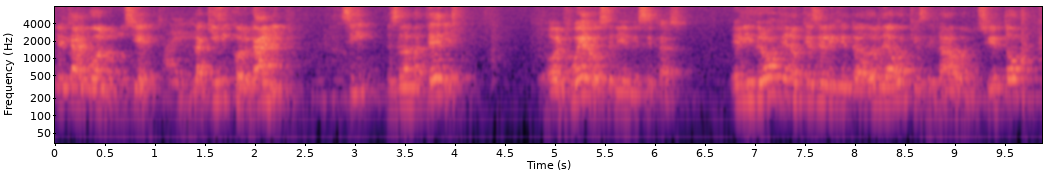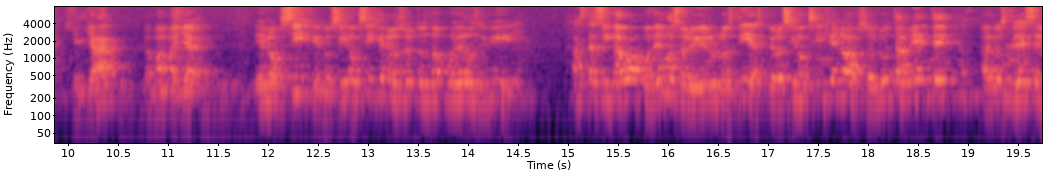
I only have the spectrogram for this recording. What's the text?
El carbono, ¿no es cierto? La química orgánica. Sí, es la materia. O el fuego sería en ese caso. El hidrógeno, que es el engendrador de agua, que es el agua, ¿no es cierto? El yaku, la mama yaku. El oxígeno, sin oxígeno nosotros no podemos vivir. Hasta sin agua podemos sobrevivir unos días, pero sin oxígeno absolutamente a los 13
